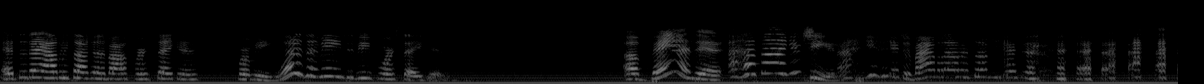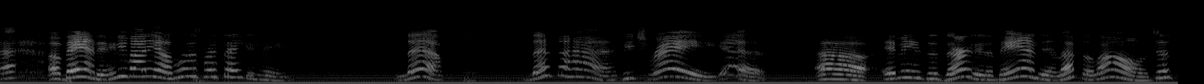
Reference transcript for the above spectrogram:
And today I'll be talking about forsaken for me. What does it mean to be forsaken? Abandoned. Hassan, you cheating. You got your Bible out or something? You got your abandoned. Anybody else? What does forsaken mean? Left. Left behind. Betrayed. Yeah. Uh, it means deserted, abandoned, left alone. Just,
